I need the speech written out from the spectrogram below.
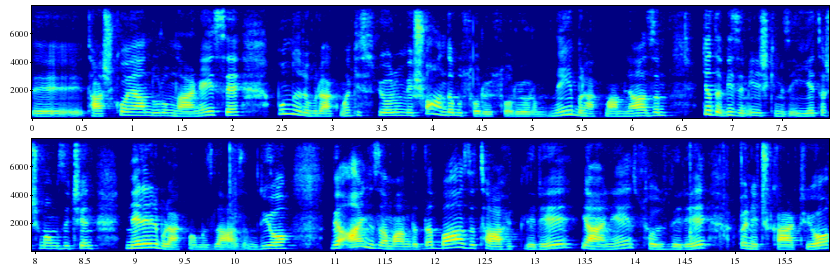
e, taş koyan durumlar neyse bunları bırakmak istiyorum ve şu anda bu soruyu soruyorum. Neyi bırakmam lazım? Ya da bizim ilişkimizi iyiye taşımamız için neleri bırakmamız lazım diyor. Ve aynı zamanda da bazı taahhütleri yani sözleri öne çıkartıyor.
